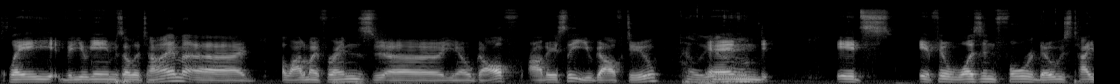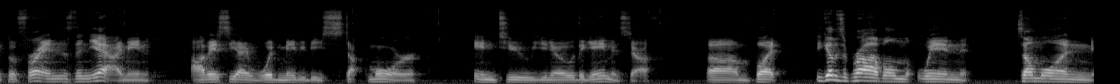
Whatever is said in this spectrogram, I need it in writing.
play video games all the time. Uh, a lot of my friends, uh, you know, golf. Obviously, you golf too. Yeah. And it's if it wasn't for those type of friends, then yeah, I mean, obviously, I would maybe be stuck more into you know the game and stuff. Um, but becomes a problem when someone,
